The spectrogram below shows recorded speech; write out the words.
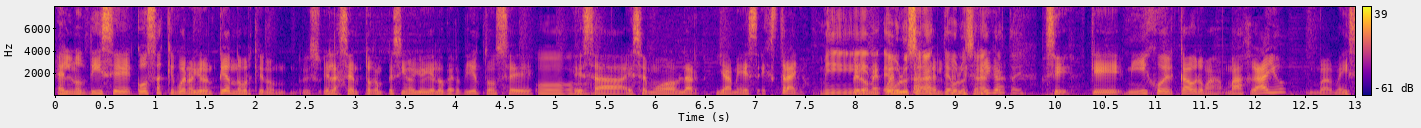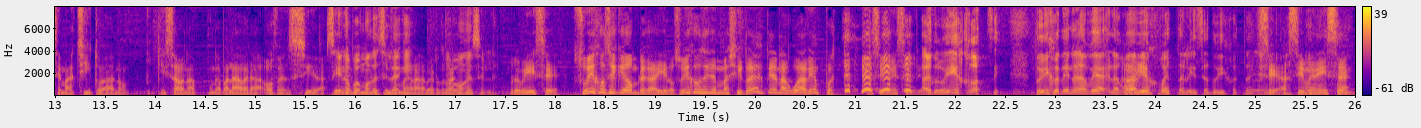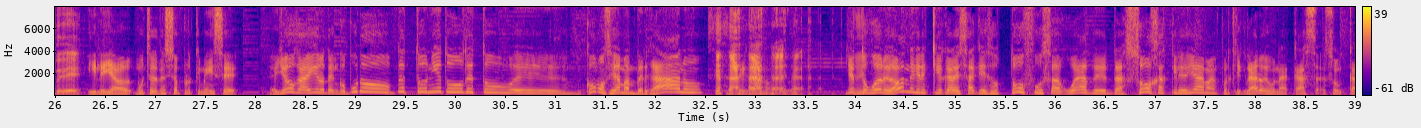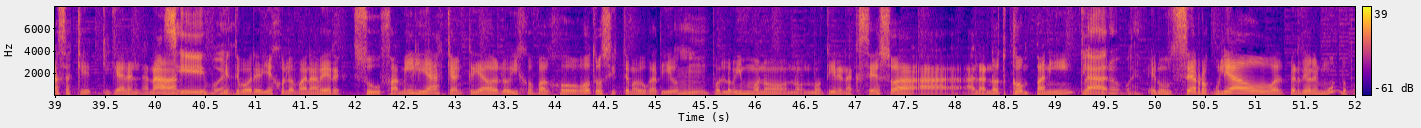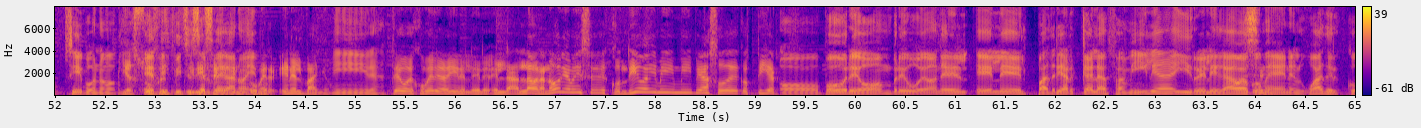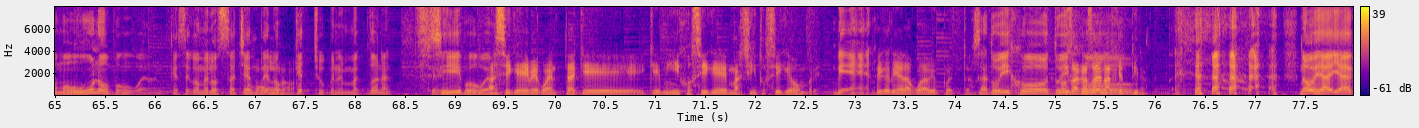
Él nos dice cosas que, bueno, yo no entiendo porque no- el acento campesino yo ya lo perdí, entonces Oh. esa, ese modo de hablar ya me es extraño. Mira, pero me cuenta, evolucionaste, me evolucionaste. explica. está ahí. Sí, que mi hijo del cabro más, más gallo, me dice machito, ¿ah? no, quizá una, una palabra ofensiva. Sí, no podemos decirle no aquí. No podemos decirle. Pero me dice, su hijo sí que es hombre caballero, su hijo sí que es machito, eh, tiene la hueá bien puesta. Así me dice el. A tu hijo, sí. Tu hijo tiene la hueá la bien hijo. puesta, le dice a tu hijo. Está bien. Sí, así me dice. Un bebé. Y le llama mucha atención porque me dice, eh, yo caballero tengo puro de estos nietos, de estos, eh, ¿cómo se llaman? Veganos. Veganos. Y estos hueones, ¿de dónde creen que yo le saque esos tofu, esas weas de las hojas que le llaman? Porque claro, es una casa, son casas que, que quedan en la nada. Sí, Y pues. este pobre viejo los van a ver sus familias que han criado a los hijos bajo otro sistema educativo. Por lo mismo no, no, no tienen acceso a, a- a la Not Company Claro, pues. en un cerro culiado al perdido en el mundo. po. Sí, pues no. Y Es difícil y ser que vegano ahí. que comer po. en el baño. Mira. Tengo que comer ahí en el- en el- al lado de la noria, me dice, escondido ahí mi, mi pedazo de costillar. Oh, pobre hombre, weón. Él, él es el patriarca de la familia y relegado a Sí. comer en el water como uno, pues, weón. Que se come los sachets Como de uno. los ketchup en el McDonald's. Sí. Sí, pues, weón. Así que ahí me cuenta que, que mi hijo sí que es machito, sí que es hombre. Bien. Sí que tenía la hueá bien puesta. O sea, tu hijo. Tu no se a hijo... casar en Argentina. No, ya, ya,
